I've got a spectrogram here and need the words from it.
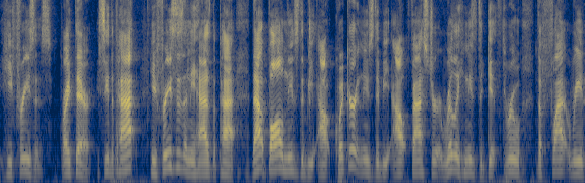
He freezes right there. You see the pat? He freezes and he has the pat. That ball needs to be out quicker. It needs to be out faster. It really needs to get through the flat read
